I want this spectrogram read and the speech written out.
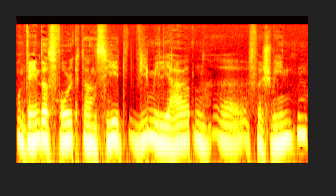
Und wenn das Volk dann sieht, wie Milliarden äh, verschwinden,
